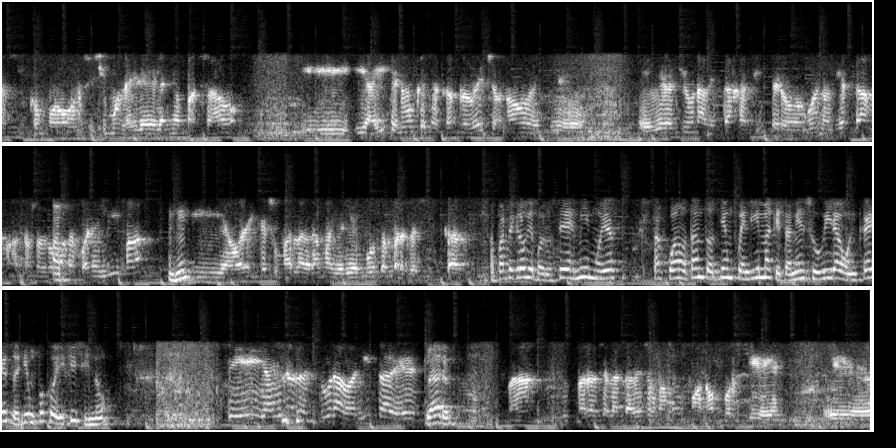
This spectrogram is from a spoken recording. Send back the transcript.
así como nos hicimos la idea del año pasado. Y, y ahí tenemos que sacar provecho, ¿no? Este, eh, hubiera sido una ventaja aquí, pero bueno, ya está. Nosotros vamos a jugar en Lima y ahora hay que sumar la gran mayoría de puntos para clasificar. Aparte creo que para ustedes mismos ya están jugando tanto tiempo en Lima que también subir a Huancayo sería un poco difícil, ¿no? Sí, hay una altura ahorita es... Claro. Para pararse la cabeza uno mismo, ¿no? Porque eh,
